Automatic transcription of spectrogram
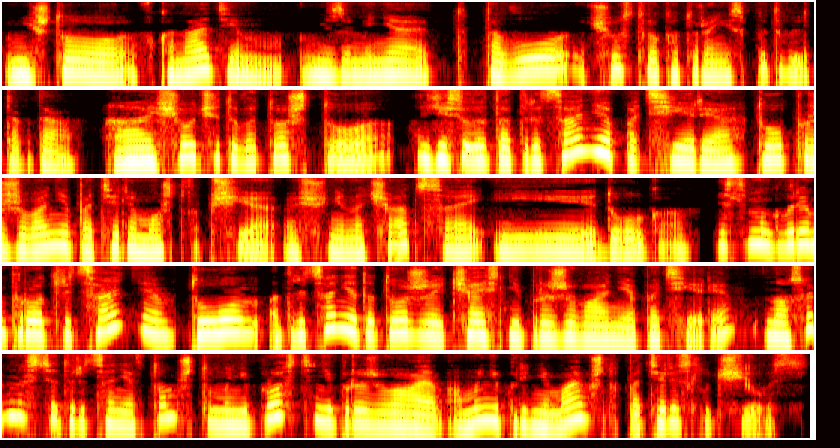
ничто в Канаде им не заменяет того чувства, которое они испытывали тогда. А еще учитывая то, что есть вот это отрицание потери, то проживание проживание потери может вообще еще не начаться и долго. Если мы говорим про отрицание, то отрицание это тоже часть непроживания потери. Но особенность отрицания в том, что мы не просто не проживаем, а мы не принимаем, что потеря случилась.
